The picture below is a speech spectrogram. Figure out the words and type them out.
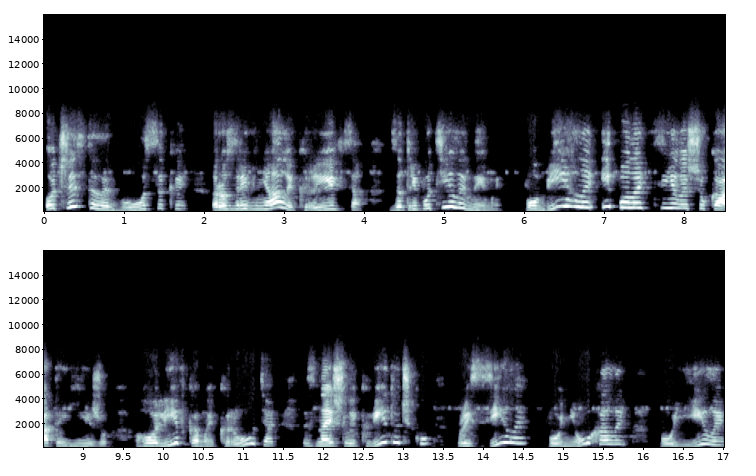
очистили вусики, розрівняли крильця, затріпотіли ними, побігли і полетіли шукати їжу, голівками крутять, знайшли квіточку, присіли, понюхали, поїли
